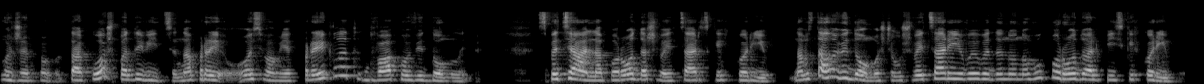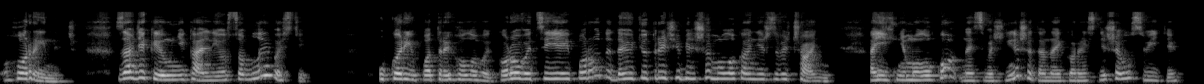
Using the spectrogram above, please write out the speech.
Отже, також подивіться, ось вам як приклад два повідомлення. Спеціальна порода швейцарських корів. Нам стало відомо, що у Швейцарії виведено нову породу альпійських корів горинич. Завдяки унікальній особливості у корів по три голови корови цієї породи дають утричі більше молока, ніж звичайні, а їхнє молоко найсмачніше та найкорисніше у світі.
